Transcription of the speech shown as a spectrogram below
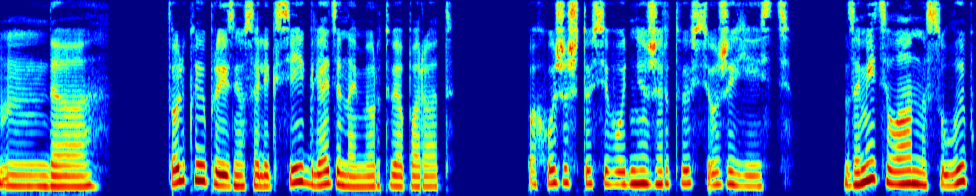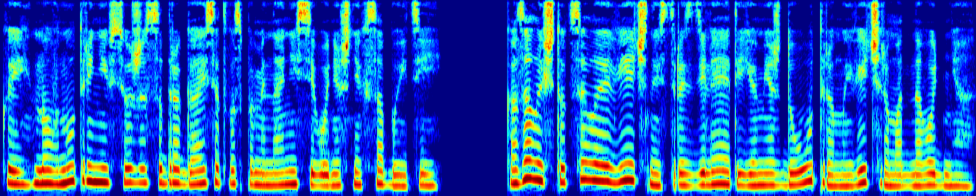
«Да», — только и произнес Алексей, глядя на мертвый аппарат. «Похоже, что сегодня жертвы все же есть». Заметила Анна с улыбкой, но внутренне все же содрогаясь от воспоминаний сегодняшних событий. Казалось, что целая вечность разделяет ее между утром и вечером одного дня.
